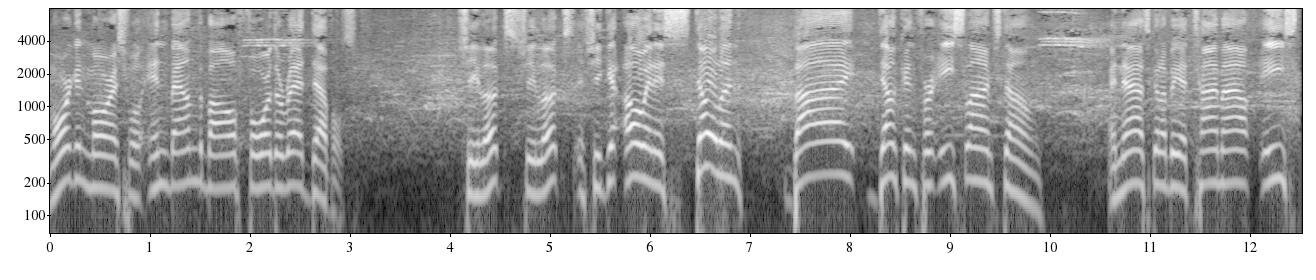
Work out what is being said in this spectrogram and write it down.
Morgan Morris will inbound the ball for the Red Devils. She looks, she looks, and she get. Oh, it is stolen by Duncan for East Limestone, and now it's going to be a timeout. East.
